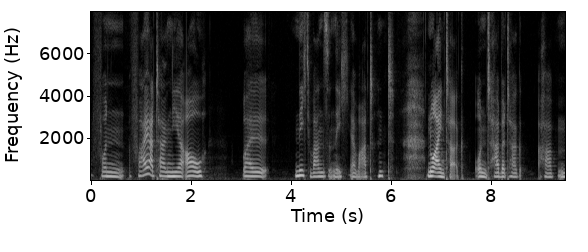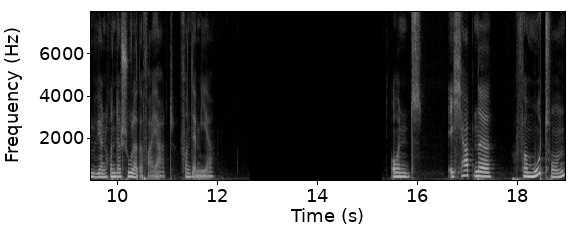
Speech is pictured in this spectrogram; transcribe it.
von Feiertagen hier auch, weil nicht wahnsinnig erwartend. Nur ein Tag. Und halber Tag haben wir noch in der Schule gefeiert, von der mir. Und ich habe eine Vermutung,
